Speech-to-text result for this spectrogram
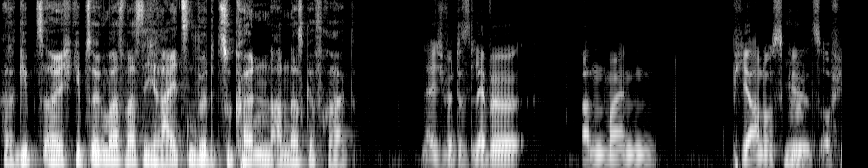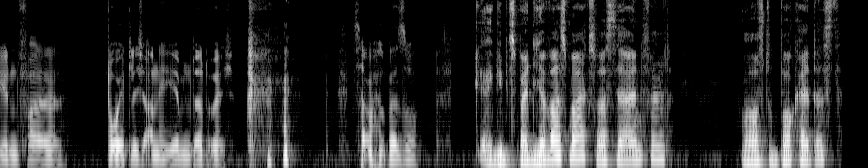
Also gibt's euch, gibt's irgendwas, was dich reizen würde zu können, anders gefragt? na, ich würde das Level an meinen Piano-Skills Hm. auf jeden Fall deutlich anheben dadurch. Sagen wir mal so. Äh, Gibt's bei dir was, Max, was dir einfällt? Worauf du Bock hättest?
